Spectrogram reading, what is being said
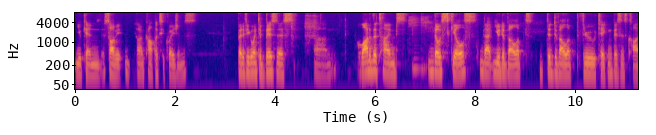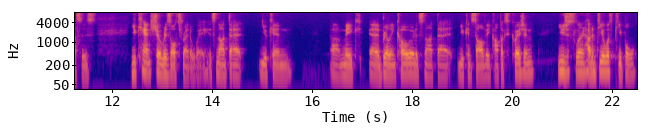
you can solve complex equations. But if you go into business um, a lot of the times those skills that you developed to develop through taking business classes you can't show results right away. It's not that you can uh, make a brilliant code it's not that you can solve a complex equation you just learn how to deal with people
